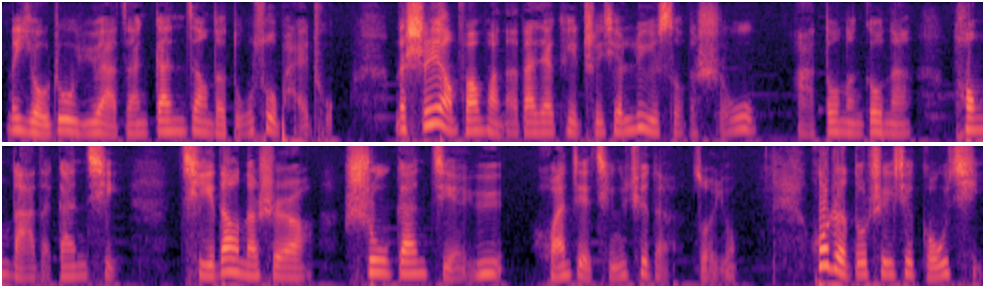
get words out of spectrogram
那有助于啊咱肝脏的毒素排出。那食养方法呢，大家可以吃一些绿色的食物啊，都能够呢通达的肝气，起到呢是疏肝解郁、缓解情绪的作用，或者多吃一些枸杞，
